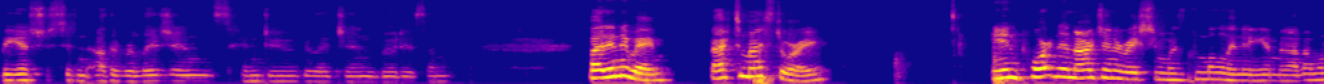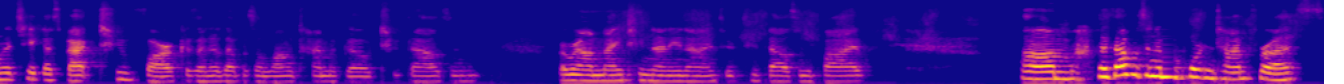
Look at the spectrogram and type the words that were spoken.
be interested in other religions, Hindu religion, Buddhism. But anyway, back to my story. Important in our generation was the millennium, and I don't want to take us back too far because I know that was a long time ago, 2000, around 1999 to 2005. Um, but that was an important time for us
